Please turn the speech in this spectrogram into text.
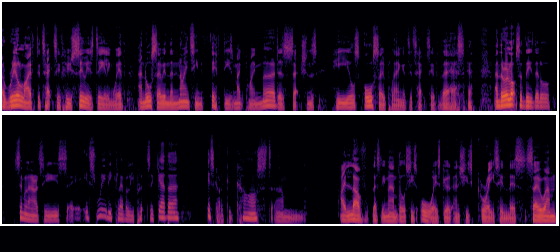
a real life detective who Sue is dealing with, and also in the 1950s Magpie Murders sections, he's also playing a detective there. and there are lots of these little similarities. It's really cleverly put together. It's got a good cast. Um, I love Lesley Manville. She's always good, and she's great in this. So um,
